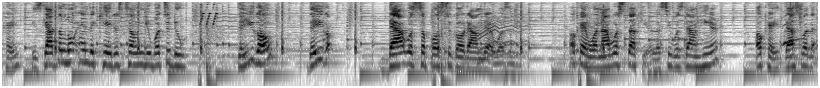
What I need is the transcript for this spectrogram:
Okay, he's got the little indicators telling you what to do. There you go. There you go. That was supposed to go down there, wasn't it? Okay, well now we're stuck here. Let's see what's down here. Okay, that's what that...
